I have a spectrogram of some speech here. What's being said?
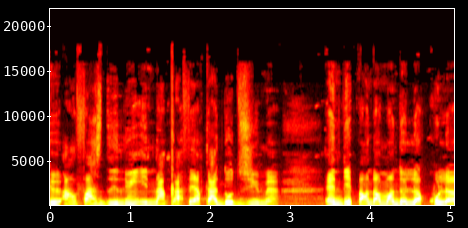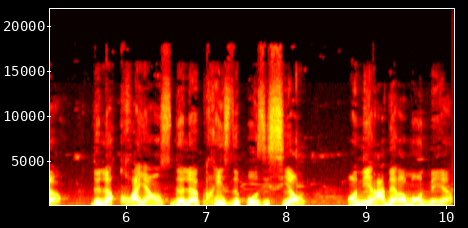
qu'en face de lui, il n'a qu'à qu'à d'autres humains, indépendamment de leur couleur, de leur croyance, de leur prise de position, on ira vers un monde meilleur.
